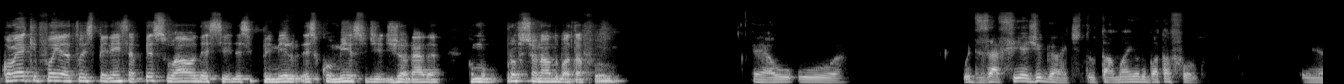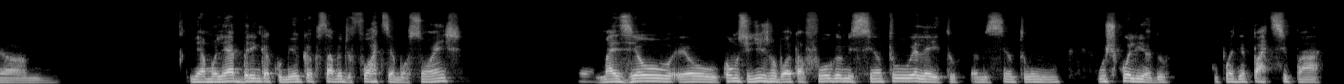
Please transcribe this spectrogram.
como é que foi a tua experiência pessoal desse, desse primeiro, desse começo de, de jornada como profissional do Botafogo? É, o, o o desafio é gigante, do tamanho do Botafogo. Um, minha mulher brinca comigo que eu precisava de fortes emoções, mas eu, eu, como se diz no Botafogo, eu me sinto eleito, eu me sinto um, um escolhido por poder participar.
